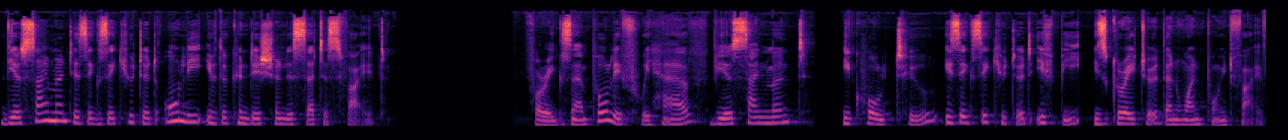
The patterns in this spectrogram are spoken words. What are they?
the assignment is executed only if the condition is satisfied. For example, if we have the assignment equal to is executed if b is greater than 1.5.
